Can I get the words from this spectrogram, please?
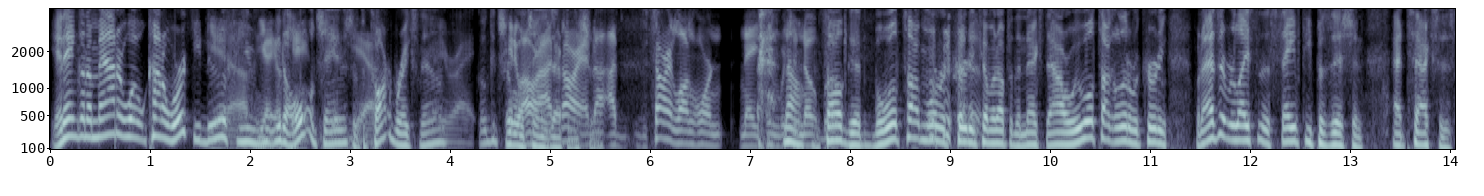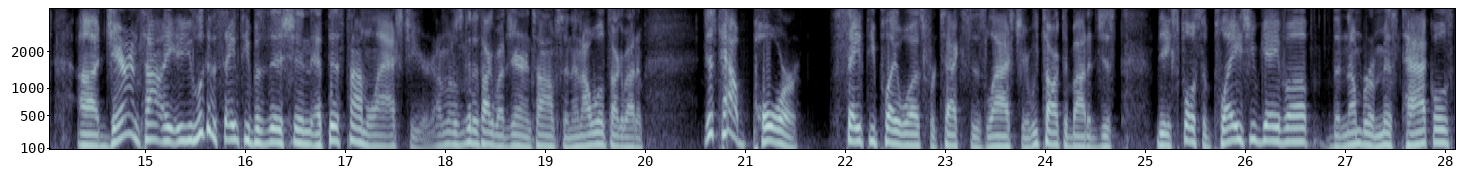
it ain't gonna matter what kind of work you do if you, yeah, you get okay. an oil change if the car breaks down. You're right. Go get your Anyway, oil change right, after sorry, the show. I, I, sorry, Longhorn Nation. No, it's all good. But we'll talk more recruiting coming up in the next hour. We will talk a little recruiting, but as it relates to the safety position at Texas, uh, Jaron Tom, you look at the safety position at this time last year. I, mean, I was going to talk about Jerrin Thompson, and I will talk about him. Just how poor safety play was for Texas last year. We talked about it. Just the explosive plays you gave up, the number of missed tackles.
